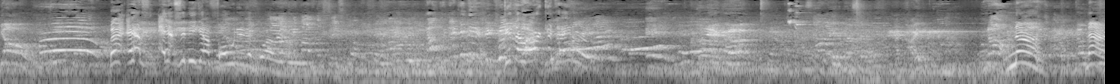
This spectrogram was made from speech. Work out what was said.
Yo. But Anth- Anthony got folded as well. Get the heart container. Nah, nah, nah.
